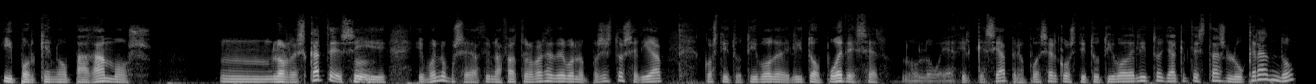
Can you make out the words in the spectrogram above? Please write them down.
¿y por qué no pagamos? Mm, los rescates y, mm. y, bueno pues se hace una factura más de bueno pues esto sería constitutivo de delito puede ser no lo voy a decir que sea pero puede ser constitutivo de delito ya que te estás lucrando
